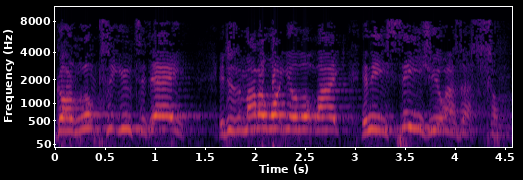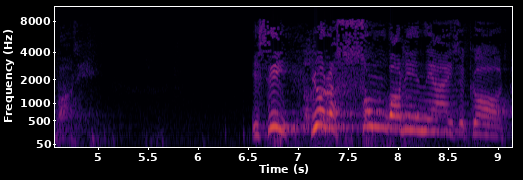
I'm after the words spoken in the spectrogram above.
God looks at you today. It doesn't matter what you look like and He sees you as a somebody. You see, you're a somebody in the eyes of God.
